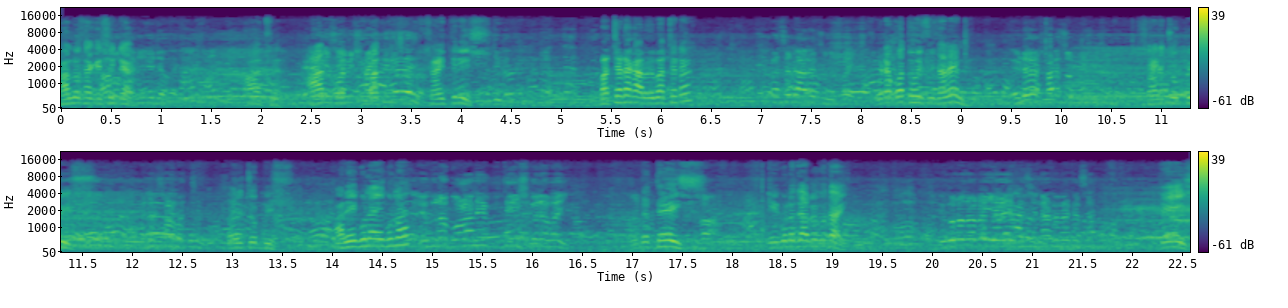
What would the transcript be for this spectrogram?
ভালো থাকে সেটা? আচ্ছা। আর এটা নিচ্ছি আমি 37,000 সাঁত্রিশ বাচ্চাটা কার? ওই বাচ্চাটা? ওটা কত হয়েছে জানেন? এটা সাড়ে চব্বিশ। সাড়ে সাড়ে চব্বিশ। আর এগুলা এগুলা? এটা তেইশ। হ্যাঁ। এগুলো যাবে কোথায়? তেইশ।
